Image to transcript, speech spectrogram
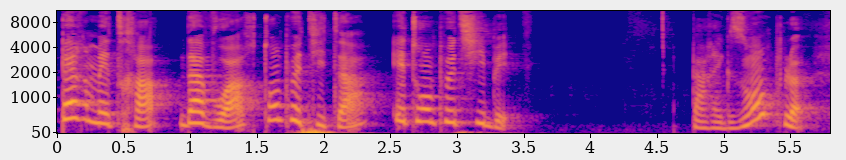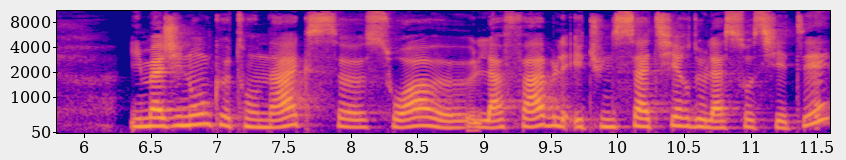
permettra d'avoir ton petit a et ton petit b. Par exemple, Imaginons que ton axe soit euh, la fable est une satire de la société,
